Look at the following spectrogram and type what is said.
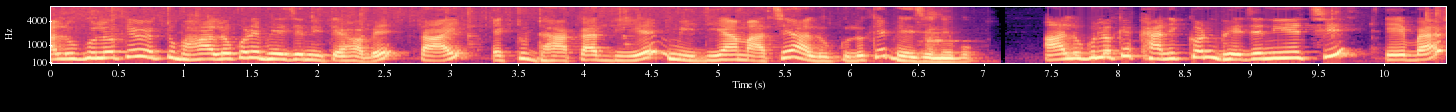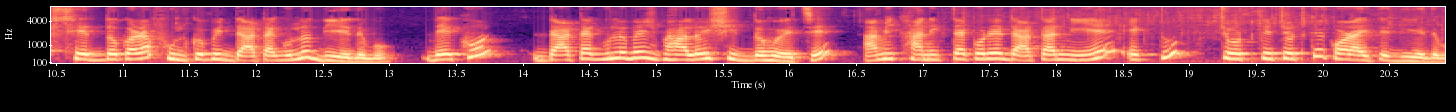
আলুগুলোকেও একটু ভালো করে ভেজে নিতে হবে, তাই একটু ঢাকা দিয়ে মিডিয়াম আছে আলুগুলোকে ভেজে নেব। আলুগুলোকে খানিকক্ষণ ভেজে নিয়েছি। এবার সেদ্ধ করা ফুলকপির ডাটাগুলো দিয়ে দেব। দেখুন, ডাটাগুলো বেশ ভালোই সিদ্ধ হয়েছে। আমি খানিকটা করে ডাটা নিয়ে একটু চটকে চটকে কড়াইতে দিয়ে দেব।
